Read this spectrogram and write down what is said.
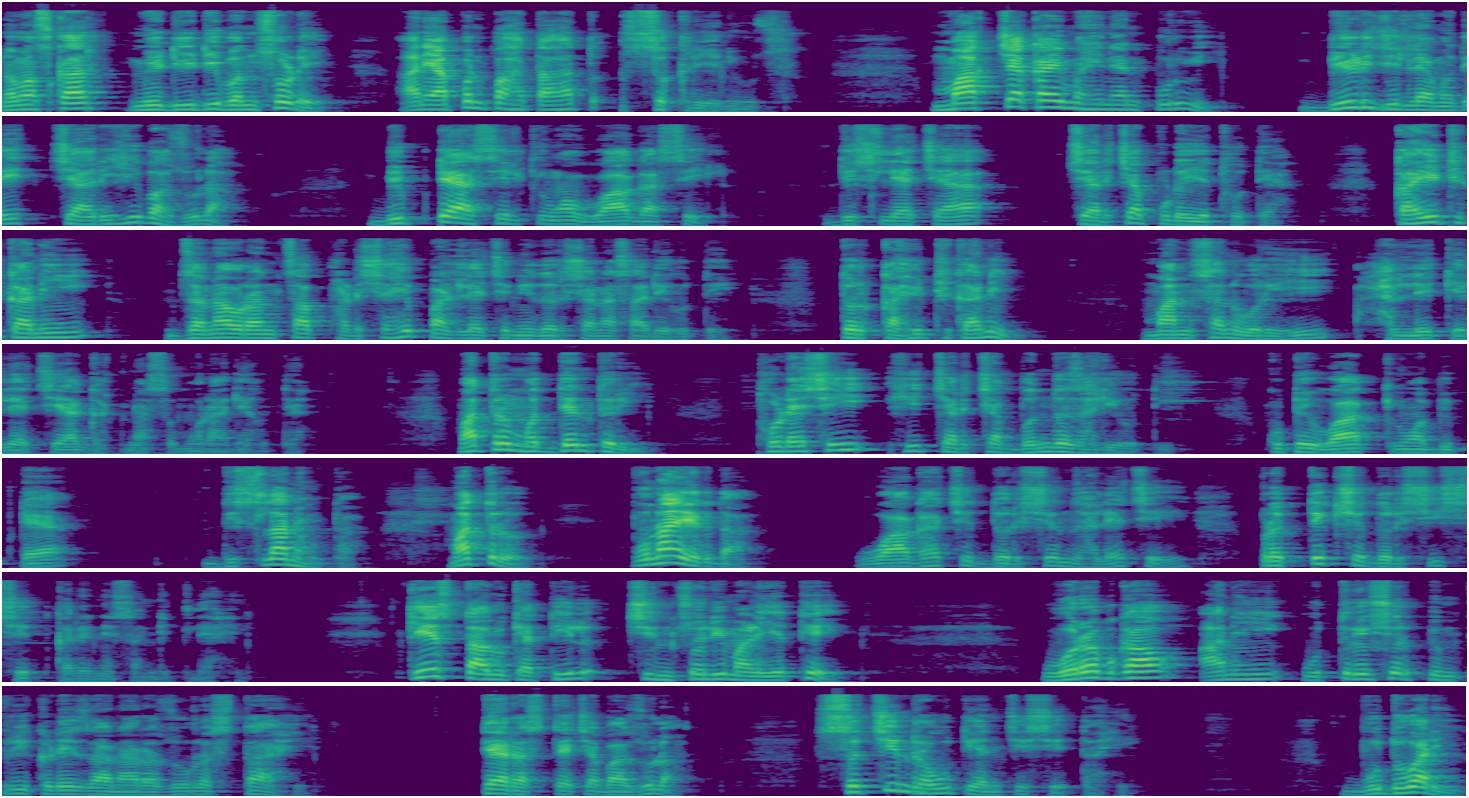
नमस्कार मी D D Bansode आणि आपण पाहत आहात सक्रिय न्यूज. मागच्या काही महिन्यांपूर्वी बीड जिल्ह्यामध्ये चारही बाजूला बिबट्या असेल किंवा वाघ असेल दिसल्याच्या चर्चा पुढे येत होत्या. काही ठिकाणी जनावरांचा फडशाही पाडल्याचे निदर्शनास आले होते तर काही ठिकाणी माणसांवरही हल्ले केल्याच्या घटना समोर आल्या होत्या. मात्र मध्यंतरी थोड्याशी ही चर्चा बंद झाली होती. कुठे वाघ किंवा बिबट्या दिसला नव्हता. मात्र पुन्हा एकदा वाघाचे दर्शन झाल्याचे प्रत्यक्षदर्शी शेतकऱ्याने सांगितले आहे. केस तालुक्यातील चिंचोलीमाळी येथे वरबगाव आणि उत्तरेश्वर पिंपरीकडे जाणारा जो रस्ता आहे त्या रस्त्याच्या बाजूला सचिन राऊत यांचे शेत आहे. बुधवारी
